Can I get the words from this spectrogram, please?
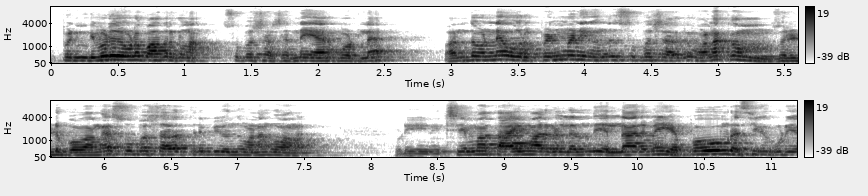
இப்போ இந்த விடுதலை கூட பார்த்துருக்கலாம். சூப்பர் ஸ்டார் சென்னை ஏர்போர்ட்டில் வந்தோடனே ஒரு பெண்மணி வந்து சூப்பர் ஸ்டாருக்கு வணக்கம் சொல்லிட்டு போவாங்க. சூப்பர் ஸ்டாரை திருப்பி வந்து வணங்குவாங்க. அப்படி நிச்சயமாக தாய்மார்கள்லேருந்து எல்லாருமே எப்போவும் ரசிக்கக்கூடிய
